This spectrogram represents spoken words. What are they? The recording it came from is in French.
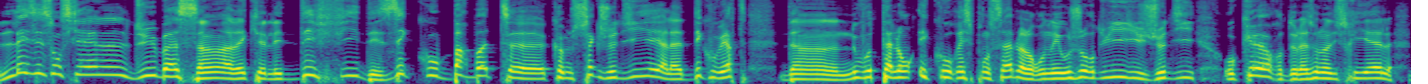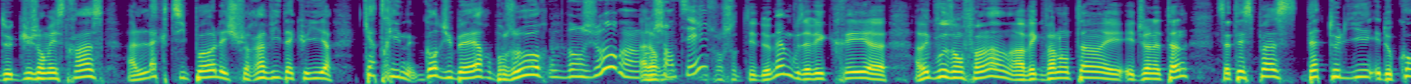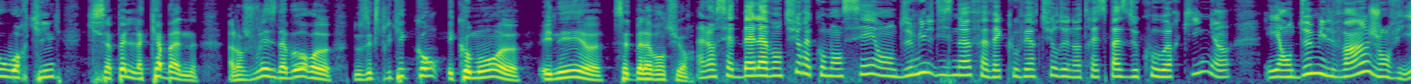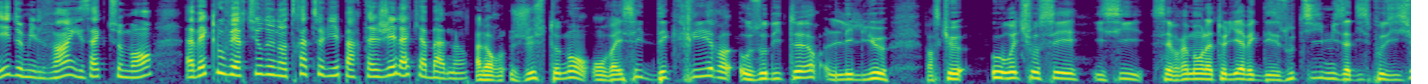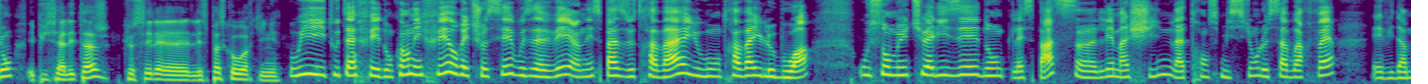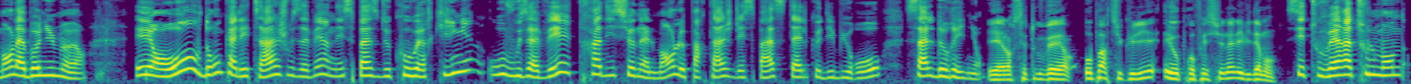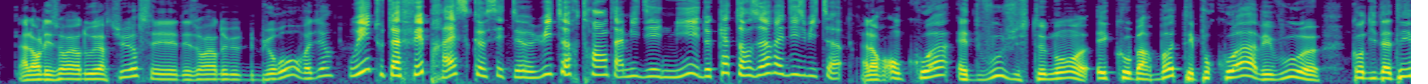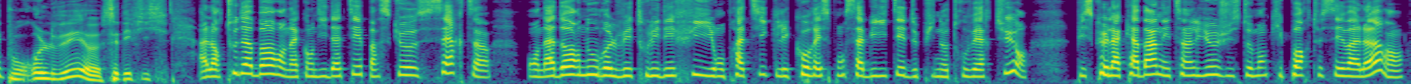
Les essentiels du bassin avec les défis des éco-barbottes, euh, comme chaque jeudi à la découverte d'un nouveau talent éco-responsable. Alors on est aujourd'hui jeudi au cœur de la zone industrielle de Gujan-Mestras, à Lactipol, et je suis ravi d'accueillir Catherine Gandubert. Bonjour. Bonjour, enchanté. Enchanté de même. Vous avez créé euh, avec vos enfants, avec Valentin et, et Jonathan, cet espace d'atelier et de coworking qui s'appelle la cabane. Alors je vous laisse d'abord euh, nous expliquer quand et comment euh, est née cette belle aventure. Alors cette belle aventure a commencé en 2019 avec l'ouverture de notre espace de coworking hein, et en 2020, janvier 2020 exactement, avec l'ouverture de notre atelier partagé La Cabane. Alors justement, on va essayer d'écrire aux auditeurs les lieux parce que au rez-de-chaussée, ici, c'est vraiment l'atelier avec des outils mis à disposition. Et puis c'est à l'étage que c'est l'espace coworking. Oui, tout à fait. Donc en effet, au rez-de-chaussée, vous avez un espace de travail où on travaille le bois, où sont mutualisés donc l'espace, les machines, la transmission, le savoir-faire, évidemment la bonne humeur. Et en haut, donc à l'étage, vous avez un espace de coworking où vous avez traditionnellement le partage d'espaces tels que des bureaux, salles de réunion. Et alors c'est ouvert aux particuliers et aux professionnels évidemment C'est ouvert à tout le monde. Alors les horaires d'ouverture, c'est des horaires de, bureau, on va dire? Oui, tout à fait, presque. C'est de 8h30 à midi et demi et de 14h à 18h. Alors en quoi êtes-vous justement euh, éco-barbotte et pourquoi avez-vous euh, candidaté pour relever euh, ces défis? Alors tout d'abord, on a candidaté parce que certes, on adore nous relever tous les défis et on pratique les co-responsabilités depuis notre ouverture, puisque la cabane est un lieu justement qui porte ses valeurs.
